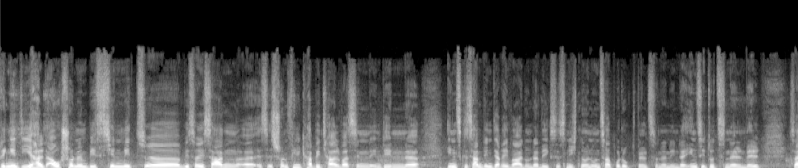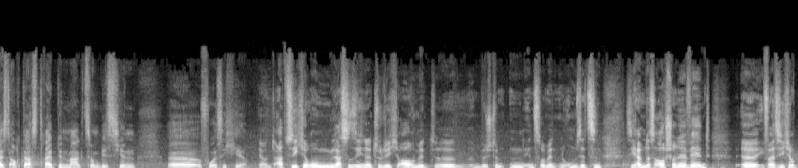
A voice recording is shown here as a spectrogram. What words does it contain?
bringen die halt auch schon ein bisschen mit, äh, wie soll ich sagen, äh, es ist schon viel Kapital, was in, in den äh, insgesamt in Derivaten unterwegs ist, nicht nur in unserer Produktwelt, sondern in der institutionellen Welt. Das heißt, auch das treibt den Markt so ein bisschen äh, vor sich her. Ja, und Absicherungen lassen sich natürlich auch mit äh, bestimmten Instrumenten umsetzen. Sie haben das auch schon erwähnt. Äh, ich weiß nicht, ob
